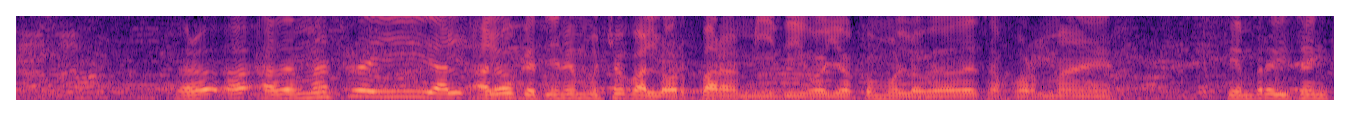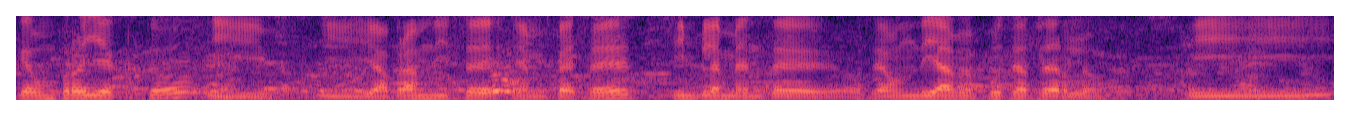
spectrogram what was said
nada más. Pero además ahí al- algo que tiene mucho valor para mí, digo yo como lo veo de esa forma, es siempre dicen que un proyecto y, y Abraham dice, empecé simplemente, o sea, un día me puse a hacerlo. Y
